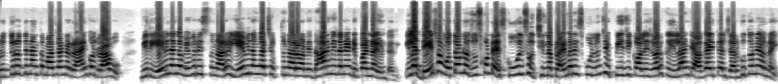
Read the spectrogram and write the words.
రుద్దు రుద్దినంత మాత్రాన ర్యాంకులు రావు. మీరు ఏ విధంగా వివరిస్తున్నారు ఏ విధంగా చెప్తున్నారు అనే దాని మీదనే డిపెండ్ అయి ఉంటది. ఇలా దేశం మొత్తంలో చూసుకుంటే స్కూల్స్ చిన్న ప్రైమరీ స్కూల్ నుంచి పీజీ కాలేజ్ వరకు ఇలాంటి అఘాయిత్యాలు జరుగుతూనే ఉన్నాయి.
